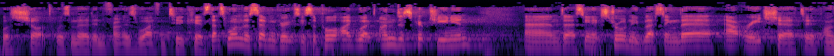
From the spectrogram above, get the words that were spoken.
was shot, was murdered in front of his wife and two kids. That's one of the seven groups we support. I've worked under Scripture Union and uh, seen extraordinary blessing there. Outreach uh, to, on,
